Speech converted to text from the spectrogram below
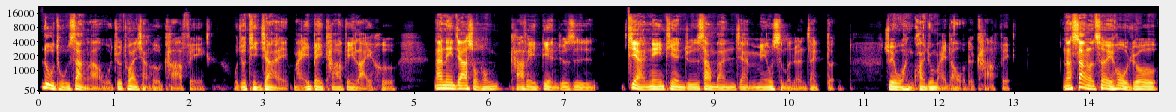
路途上啊，我就突然想喝咖啡，我就停下来买一杯咖啡来喝。那那家手冲咖啡店就是，既然那一天就是上班，竟然没有什么人在等，所以我很快就买到我的咖啡。那上了车以后，我就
